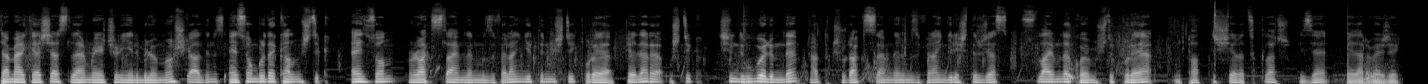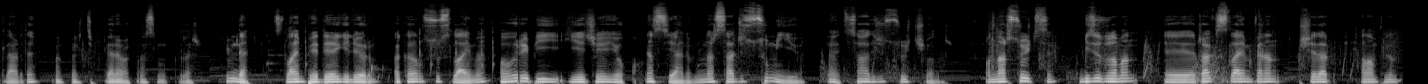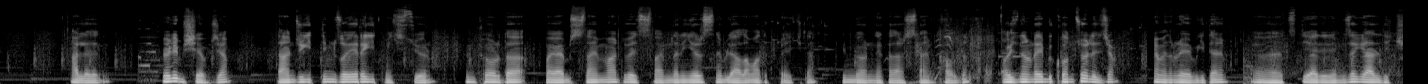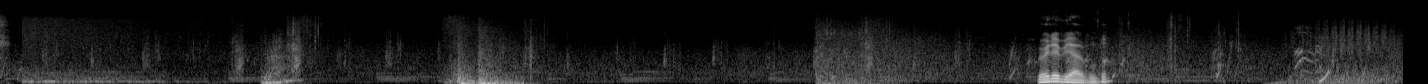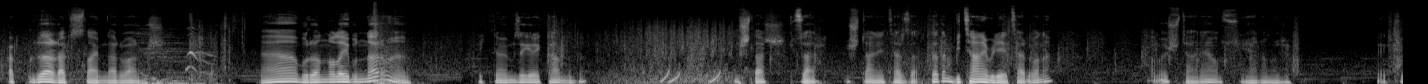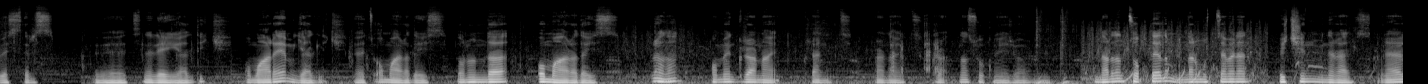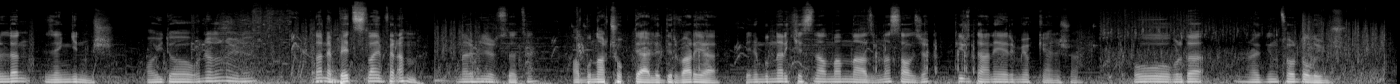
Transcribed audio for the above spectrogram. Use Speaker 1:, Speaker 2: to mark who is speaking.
Speaker 1: Selam arkadaşlar Slime Rancher'ın yeni bölümüne hoş geldiniz. En son burada kalmıştık. En son rock slime'larımızı falan getirmiştik. Buraya şeyler yapmıştık. Şimdi bu bölümde artık şu rock slime'larımızı falan geliştireceğiz. Slime'ı da koymuştuk buraya. Bu tatlış yaratıklar bize şeyler vereceklerdi. Bak bak tiplere bak nasıl mutlular. Şimdi Slime PD'ye geliyorum. Bakalım su slime'ı. Favori bir yiyeceği yok. Nasıl yani? Bunlar sadece su mu yiyor? Evet sadece su içiyorlar. Onlar su içsin. Biz o zaman e, rock slime falan bir şeyler falan filan halledelim. Böyle bir şey yapacağım. Daha önce gittiğimiz o yere gitmek istiyorum. Çünkü orada bayağı bir slime vardı ve slime'ların yarısını bile alamadık belki de. Bilmiyorum ne kadar slime kaldı. O yüzden orayı bir kontrol edeceğim. Hemen oraya bir gidelim. Evet diğer yerimize geldik. Böyle bir yer buldum. Bak burada da rock slime'lar varmış. Ha buranın olayı bunlar mı? Beklememize gerek kalmadı. Yapmışlar. Güzel. 3 tane yeter zaten. Zaten bir tane bile yeter bana. Ama 3 tane olsun yani olacak. Belki besleriz. Evet nereye geldik? O mağaraya mı geldik? Evet o mağaradayız. Sonunda o mağaradayız. Bu ne lan? Omegranite. Granit. Granite. Gra Nasıl okunuyor acaba bilmiyorum. Bunlardan toplayalım. Bunlar muhtemelen rich in minerals. Mineralden zenginmiş. Ayda o ne lan öyle? Bunlar ne? Bad slime falan mı? Bunları biliyoruz zaten. Abi bunlar çok değerlidir var ya. Benim bunları kesin almam lazım. Nasıl alacağım? Bir tane yerim yok yani şu an. Oo burada Radiantor doluymuş.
